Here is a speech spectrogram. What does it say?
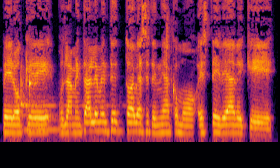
pero que pues lamentablemente todavía se tenía como esta idea de que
